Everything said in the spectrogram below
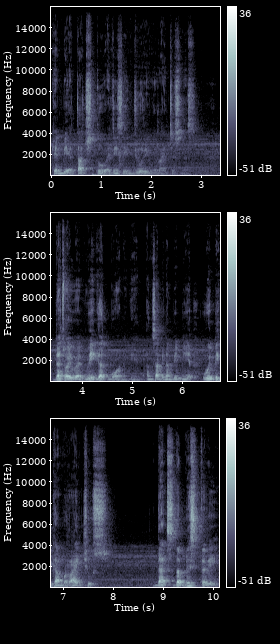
can be attached to and his enduring righteousness. That's why when we got born again, ang sabi ng Biblia, we become righteous. That's the mystery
